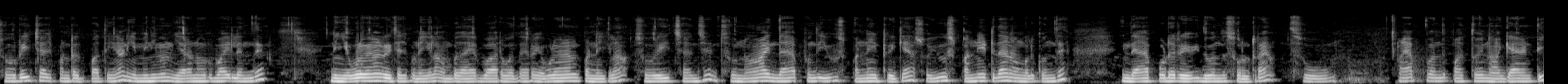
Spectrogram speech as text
ஸோ ரீசார்ஜ் பண்ணுறது பார்த்தீங்கன்னா நீங்கள் மினிமம் இரநூறுபாயிலேருந்து நீங்கள் எவ்வளோ வேணாலும் ரீசார்ஜ் பண்ணிக்கலாம். ஐம்பதாயிரரூபா அறுபதாயிரம் எவ்வளோ வேணாலும் பண்ணிக்கலாம். ஸோ ரீசார்ஜ் ஸோ நான் இந்த ஆப் வந்து யூஸ் பண்ணிகிட்ருக்கேன் ஸோ யூஸ் பண்ணிட்டு தான் நான் உங்களுக்கு வந்து இந்த ஆப்போட இது வந்து சொல்கிறேன் ஸோ ஆப் வந்து பார்த்தோம் நான் கேரண்டி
